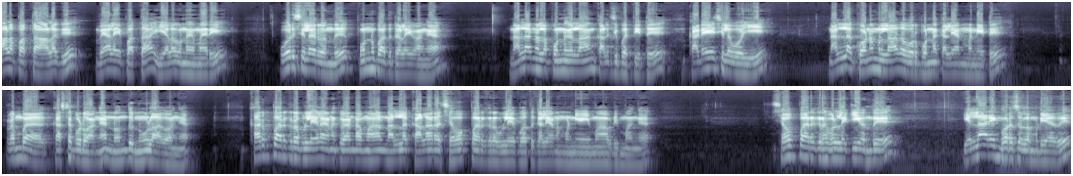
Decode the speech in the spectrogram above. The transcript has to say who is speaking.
Speaker 1: ஆளை பார்த்தா அழகு வேலையை பார்த்தா இலவுன மாதிரி. ஒரு சிலர் வந்து பொண்ணு பார்த்துட்டு அலைவாங்க. நல்ல நல்ல பொண்ணுகள்லாம் கழிச்சு பற்றிட்டு கடைசியில் போய் நல்ல குணமில்லாத ஒரு பொண்ணை கல்யாணம் பண்ணிட்டு ரொம்ப கஷ்டப்படுவாங்க நொந்து நூலாகுவாங்க. கருப்பாக இருக்கிற பிள்ளையெல்லாம் எனக்கு வேண்டாமா நல்ல கலராக சிவப்பாக இருக்கிற பிள்ளைய பார்த்து கல்யாணம் பண்ணி வைமா அப்படிம்பாங்க. சிவப்பாக இருக்கிற பிள்ளைக்கு வந்து எல்லாரையும் குறை சொல்ல முடியாது.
